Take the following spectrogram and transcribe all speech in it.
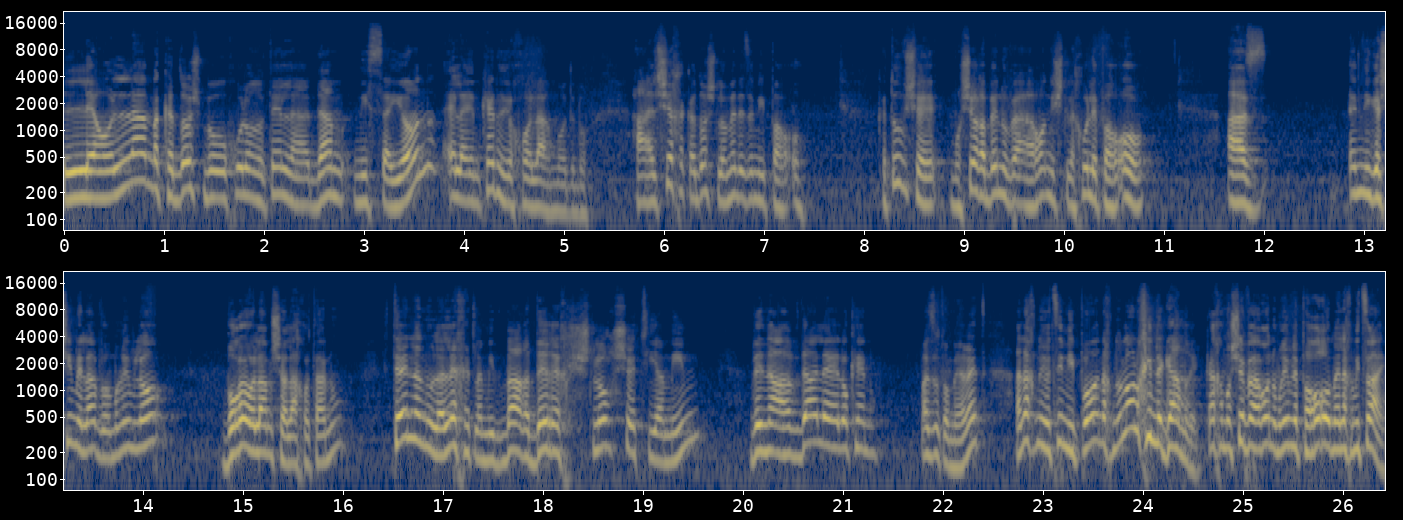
לעולם הקדוש ברוך הוא לא נותן לאדם ניסיון, אלא אם כן הוא יכול לעמוד בו. האלשיך הקדוש לומד את זה מפרעה. כתוב שמשה רבנו ואהרון נשלחו לפרעה, אז הם ניגשים אליו ואומרים לו, בורא עולם שלח אותנו, תן לנו ללכת למדבר דרך שלושת ימים, ונעבדה לאלוקינו. מה זאת אומרת? אנחנו יוצאים מפה, אנחנו לא הולכים לגמרי. ככה משה ואהרון אומרים לפרעה מלך מצרים,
